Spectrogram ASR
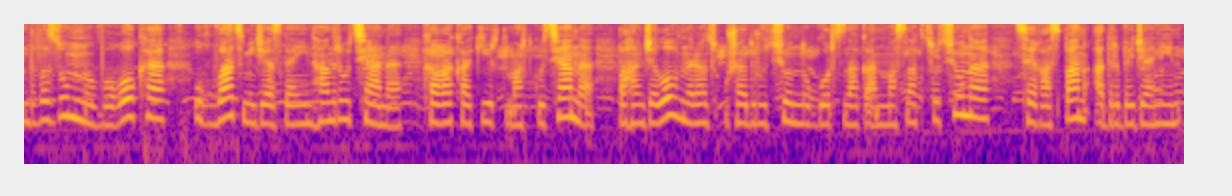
ընդվզումն ու բողոքը ուղված միջազգային հանրությանը, քաղաքակիրթ մարդկությանը, պահանջելով նրանց ուշադրությունն ու գործնական մասնակցությունը ցեղասպան Ադրբեջանին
